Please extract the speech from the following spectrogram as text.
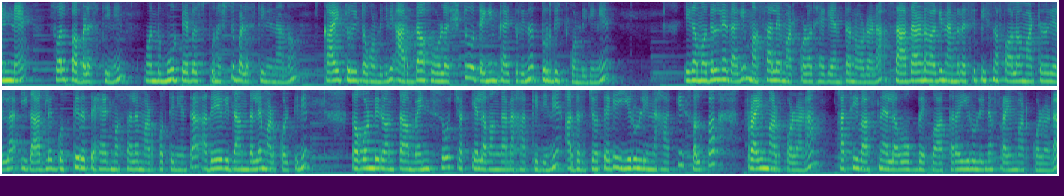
ಎಣ್ಣೆ ಸ್ವಲ್ಪ ಬಳಸ್ತೀನಿ. ಒಂದು ಮೂರು ಟೇಬಲ್ ಸ್ಪೂನಷ್ಟು ಬಳಸ್ತೀನಿ ನಾನು. ಕಾಯಿ ತುರಿ ತೊಗೊಂಡಿದ್ದೀನಿ. ಅರ್ಧ ಹೋಳಷ್ಟು ತೆಂಗಿನಕಾಯಿ ತುರಿನ ತುರಿದಿಟ್ಕೊಂಡಿದ್ದೀನಿ. ಈಗ ಮೊದಲನೇದಾಗಿ ಮಸಾಲೆ ಮಾಡ್ಕೊಳ್ಳೋದು ಹೇಗೆ ಅಂತ ನೋಡೋಣ. ಸಾಧಾರಣವಾಗಿ ನನ್ನ ರೆಸಿಪೀಸ್ನ ಫಾಲೋ ಮಾಡ್ತಿರೋರಿಗೆಲ್ಲ ಈಗಾಗಲೇ ಗೊತ್ತಿರುತ್ತೆ ಹೇಗೆ ಮಸಾಲೆ ಮಾಡ್ಕೊತೀನಿ ಅಂತ. ಅದೇ ವಿಧಾನದಲ್ಲೇ ಮಾಡ್ಕೊಳ್ತೀನಿ. ತೊಗೊಂಡಿರೋಂಥ ಮೆಣಸು, ಚಕ್ಕೆ, ಲವಂಗನ ಹಾಕಿದ್ದೀನಿ. ಅದ್ರ ಜೊತೆಗೆ ಈರುಳ್ಳಿನ ಹಾಕಿ ಸ್ವಲ್ಪ ಫ್ರೈ ಮಾಡ್ಕೊಳ್ಳೋಣ. ಹಸಿ ವಾಸನೆ ಎಲ್ಲ ಹೋಗಬೇಕು, ಆ ಥರ ಈರುಳ್ಳಿನ ಫ್ರೈ ಮಾಡ್ಕೊಳ್ಳೋಣ.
